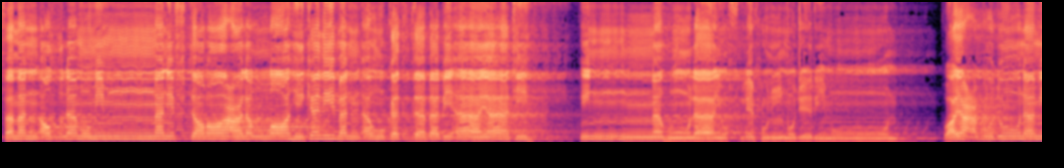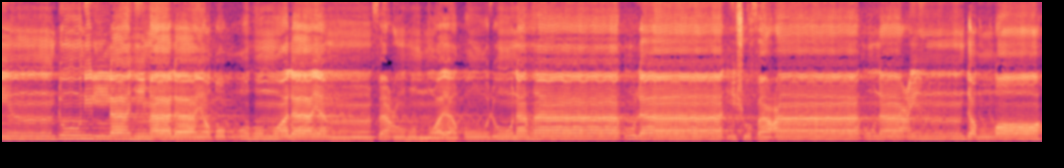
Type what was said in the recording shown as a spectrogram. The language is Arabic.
فمن أظلم ممن افترى على الله كذبا أو كذب بآياته إنه لا يفلح المجرمون. ويعبدون من دون الله ما لا يضرهم ولا ينفعهم ويقولون هؤلاء شفعاؤنا عند الله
